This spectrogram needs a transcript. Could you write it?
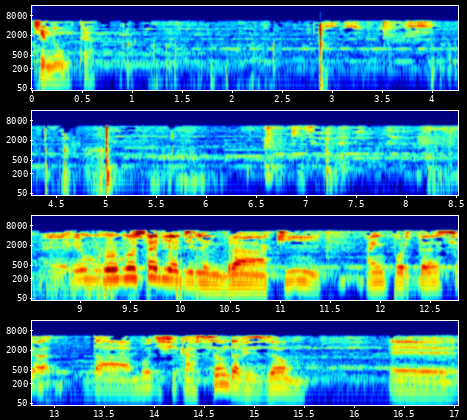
que nunca. É, eu, eu gostaria de lembrar aqui a importância da modificação da visão é,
